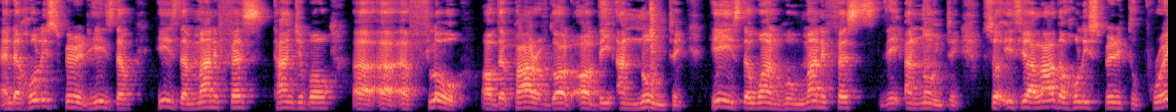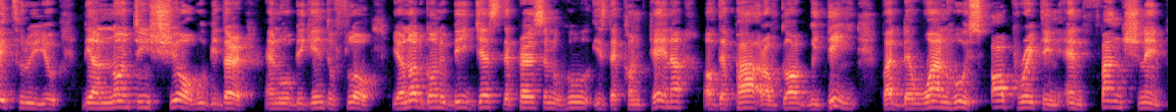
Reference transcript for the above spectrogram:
And the Holy Spirit, He's the He's the manifest, tangible uh, uh, uh, flow of the power of God or the anointing. He is the one who manifests the anointing. So if you allow the Holy Spirit to pray through you, the anointing sure will be there and will begin to flow. You're not going to be just the person who is the container of the power of God within but the one who is operating and functioning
